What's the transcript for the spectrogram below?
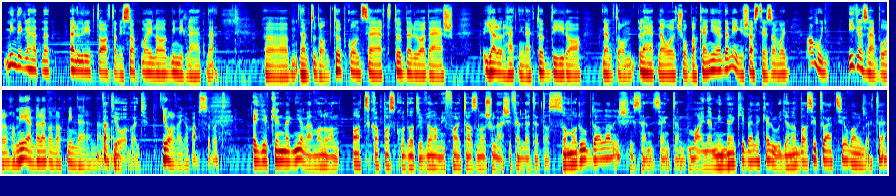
mindig lehetne előrébb tartani szakmailag, mindig lehetne ö, nem tudom, több koncert, több előadás, jelölhetnének több díjra, nem tudom, lehetne olcsóbb a kenyér, de mégis azt érzem, hogy amúgy igazából, ha mélyen belegondolok, minden rendben Tehát van. jól vagy. Jól vagyok, abszolút. Egyébként meg nyilvánvalóan adsz kapaszkodott, hogy valami fajta azonosulási felületet a szomorúbb dallal is, hiszen szerintem majdnem mindenki belekerül ugyanabba a szituációba, amiben te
